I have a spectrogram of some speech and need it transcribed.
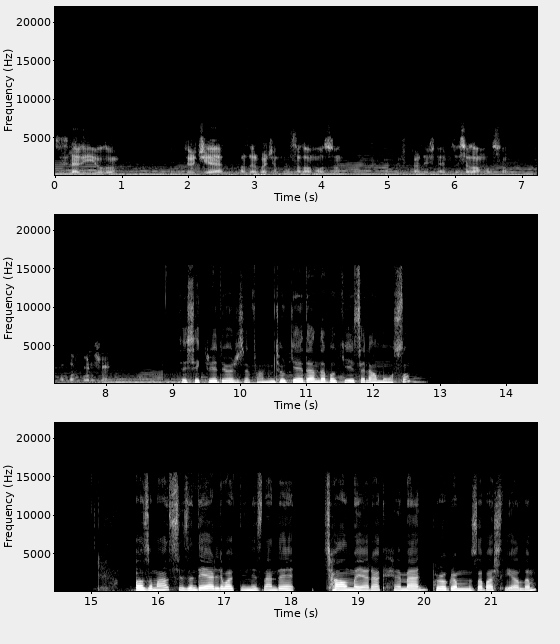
Sizler iyi olun. Türkiye, Azerbaycan'dan selam olsun. Türk kardeşlerimize selam olsun. Allah korusun. Teşekkür ediyoruz efendim. Türkiye'den de Bakü'ye selam olsun. O zaman sizin değerli vaktinizden de çalmayarak hemen programımıza başlayalım.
